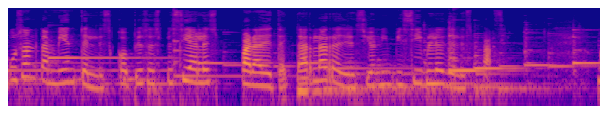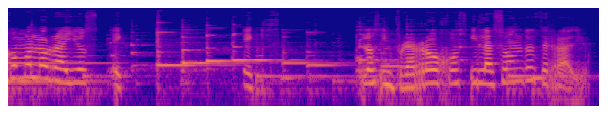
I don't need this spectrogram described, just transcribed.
usan también telescopios especiales para detectar la radiación invisible del espacio, como los rayos X, los infrarrojos y las ondas de radio.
